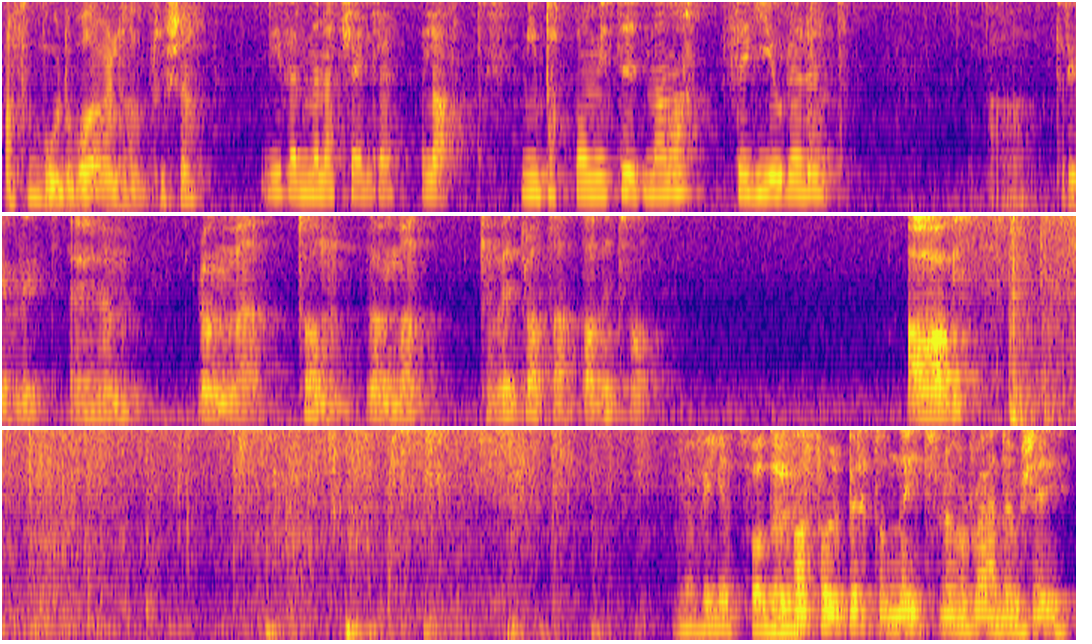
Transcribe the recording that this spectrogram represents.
Varför bor du bara med din halvbrorsa? Det är för att mina föräldrar, eller ja, min pappa och min styvmamma flyger jorden runt. Ja, trevligt. Um, Långman, Tom, Långman, kan vi prata bara vi två? Ja, visst. Jag vet vad du... Varför har du berättat om Nate för någon random tjej?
